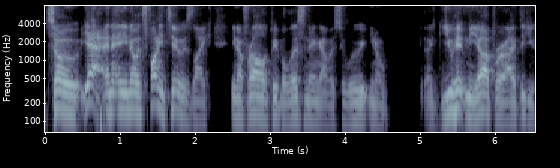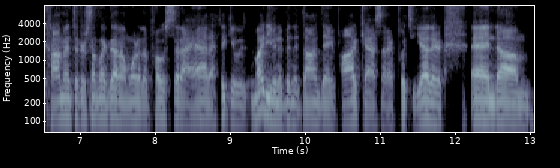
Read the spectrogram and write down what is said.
so yeah, and, and you know, it's funny too is like you know, for all the people listening, obviously we you know like you hit me up or I think you commented or something like that on one of the posts that I had. I think it was it might even have been the Don Day podcast that I put together. And um,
